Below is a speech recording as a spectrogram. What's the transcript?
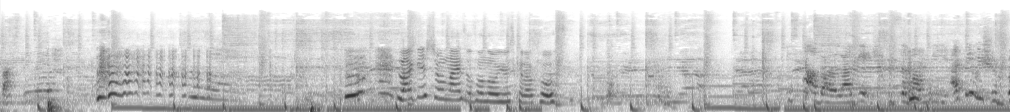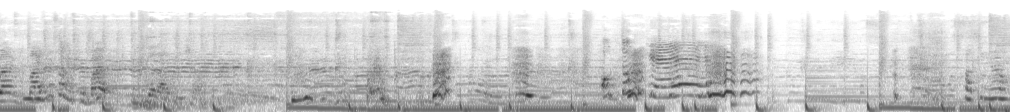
Fasting there. Luggage so nice, also no use, cannot close. It's not about luggage, it's about me. I think we should buy, buy next time we should buy a bigger luggage. Oh, okay. Fucking hell.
